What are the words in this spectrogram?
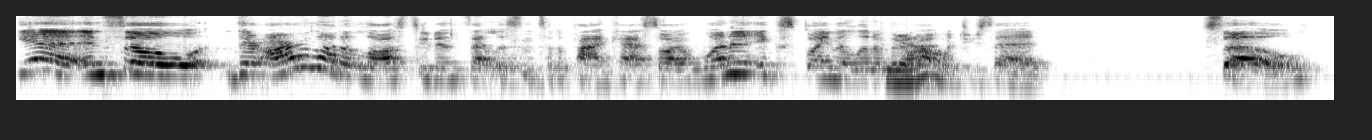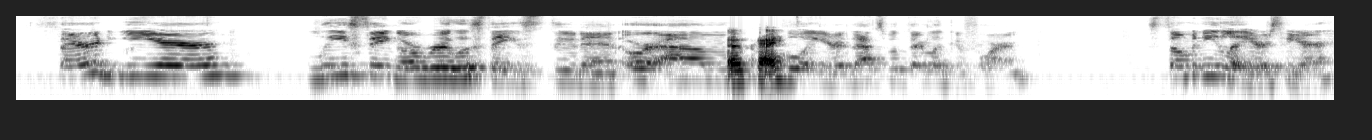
Yeah, and so there are a lot of law students that listen to the podcast. So I want to explain a little bit yeah. about what you said. So third year leasing or real estate student or um, okay. lawyer. That's what they're looking for. So many layers here.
